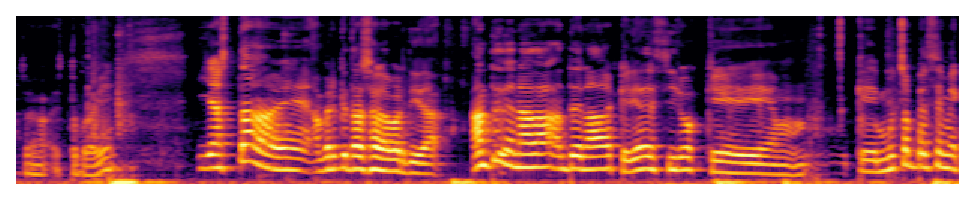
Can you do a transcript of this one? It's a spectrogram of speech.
O sea, esto por aquí. Y ya está, a ver qué tal sale la partida. Antes de nada, antes de nada, quería deciros que, que muchas veces me,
